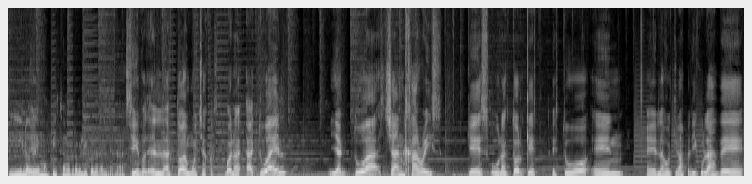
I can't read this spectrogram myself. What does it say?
sí, lo habíamos visto en otra película también. Sí, pues él actúa en muchas cosas. Bueno, actúa él y actúa Sean Harris, que es un actor que estuvo en eh, las últimas películas de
